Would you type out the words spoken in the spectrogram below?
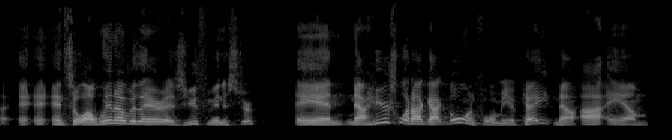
Uh, and, and so I went over there as youth minister. And now here's what I got going for me, okay? Now I am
